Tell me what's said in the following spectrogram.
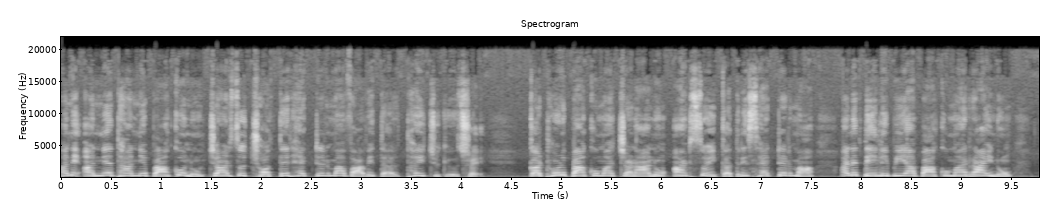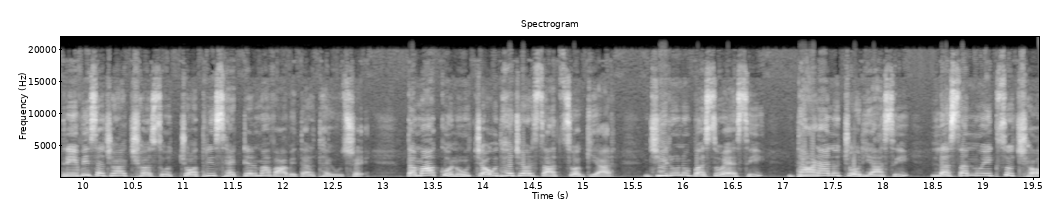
અને અન્ય ધાન્ય પાકોનું ચારસો છોતેર હેક્ટરમાં વાવેતર થઈ ચૂક્યું છે. કઠોળ પાકોમાં ચણાનું આઠસો એકત્રીસ હેક્ટરમાં અને તેલીબિયા પાકોમાં રાઈનું ત્રેવીસ હજાર છસો ચોત્રીસ હેક્ટરમાં વાવેતર થયું છે. તમાકુનું ચૌદ હજાર સાતસો અગિયાર, જીરુંનું બસો એંસી, ધાણાનું ચોર્યાસી, લસણનું એકસો છ,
